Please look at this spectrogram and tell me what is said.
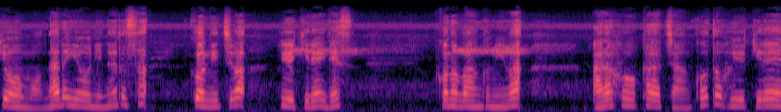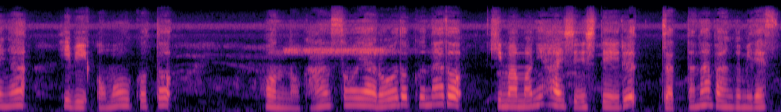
今日もなるようになるさ。こんにちは冬木玲です。この番組はアラフォー母ちゃんこと冬木玲が日々思うこと本の感想や朗読など気ままに配信している雑多な番組です。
